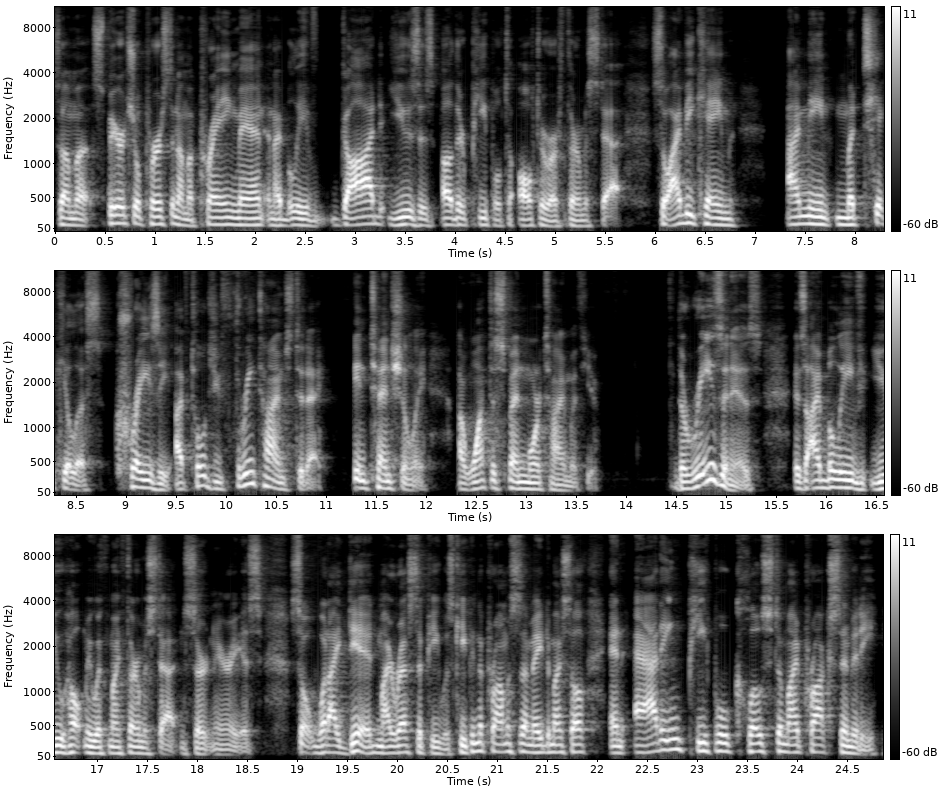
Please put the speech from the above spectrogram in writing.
So I'm a spiritual person, I'm a praying man, and I believe God uses other people to alter our thermostat. So I became, I mean, meticulous, crazy. I've told you three times today, intentionally, I want to spend more time with you. The reason is, is I believe you helped me with my thermostat in certain areas. So what I did, my recipe was keeping the promises I made to myself and adding people close to my proximity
